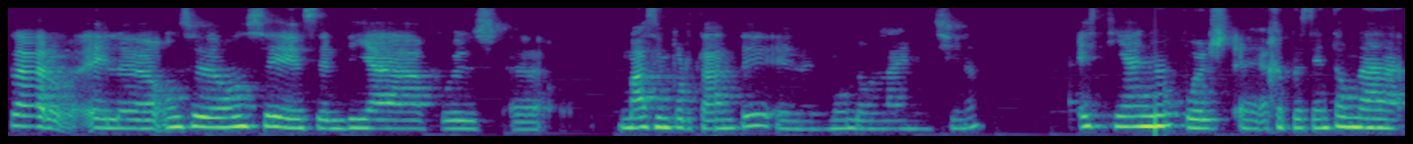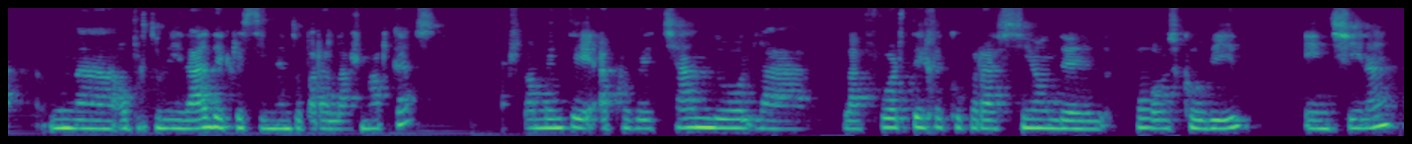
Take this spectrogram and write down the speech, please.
Claro, el 11 de 11 es el día pues, eh, más importante en el mundo online en China. Este año pues, eh, representa una una oportunidad de crecimiento para las marcas, principalmente aprovechando la, fuerte recuperación del post-COVID en China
